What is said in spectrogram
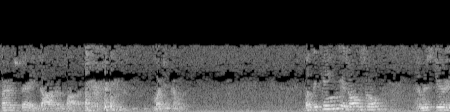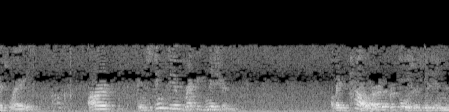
Clarence Day, God and Father. Much in common. But the king is also, in a mysterious way, our instinctive recognition of a power that reposes within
